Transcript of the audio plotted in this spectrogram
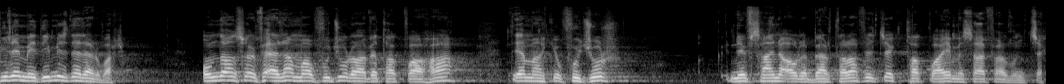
bilemediğimiz neler var. Ondan sonra fe elhamma fucura ve takvaha demek ki fucur nefsani avra bertaraf edilecek, takvaya mesafe alınacak.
